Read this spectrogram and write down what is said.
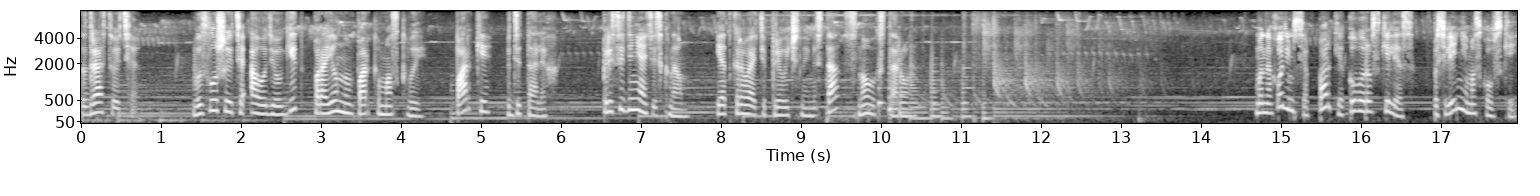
Здравствуйте! Вы слушаете аудиогид по районным паркам Москвы. Парки в деталях. Присоединяйтесь к нам и открывайте привычные места с новых сторон. Мы находимся в парке Говоровский лес в поселении Московский.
